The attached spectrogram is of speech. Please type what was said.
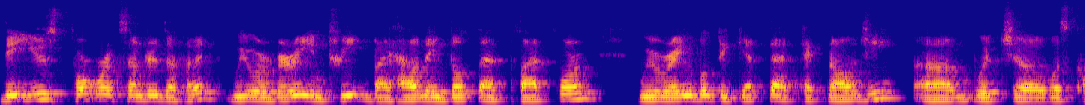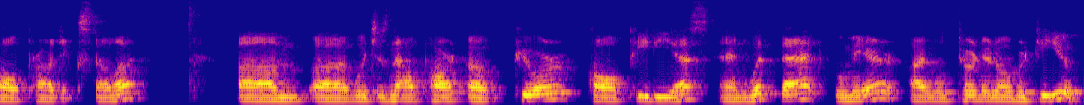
They used Portworx under the hood. We were very intrigued by how they built that platform. We were able to get that technology, um, which uh, was called Project Stella, um, uh, which is now part of Pure, called PDS. And with that, Umair, I will turn it over to you.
